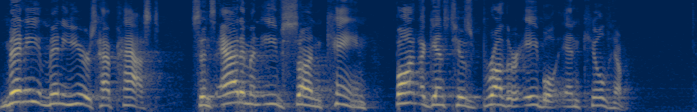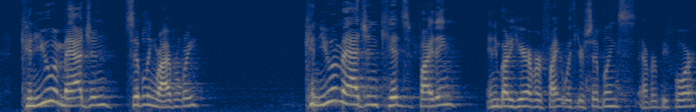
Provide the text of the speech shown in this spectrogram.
Many, many years have passed since Adam and Eve's son Cain fought against his brother Abel and killed him. Can you imagine sibling rivalry? Can you imagine kids fighting? Anybody here ever fight with your siblings ever before?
